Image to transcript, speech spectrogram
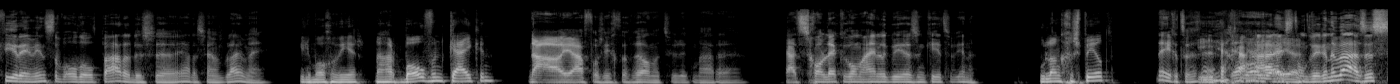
4-1 winst op Olde Paden, dus uh, ja, daar zijn we blij mee. Jullie mogen weer naar boven kijken. Nou ja, voorzichtig wel natuurlijk. Maar uh, ja, het is gewoon lekker om eindelijk weer eens een keer te winnen. Hoe lang gespeeld? 90. Ja, ja, ja, ja hij stond weer in de basis.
